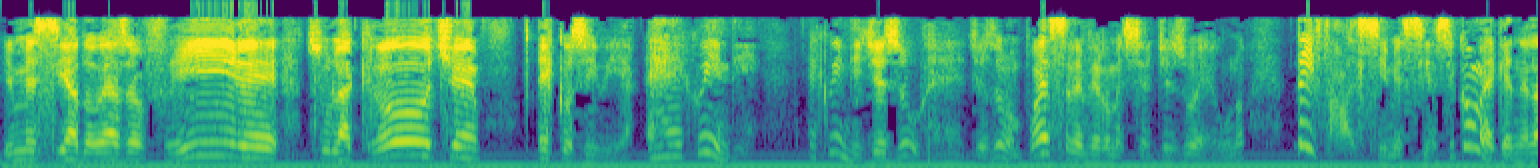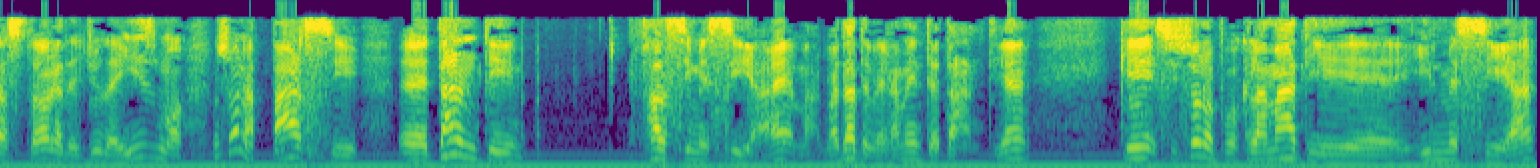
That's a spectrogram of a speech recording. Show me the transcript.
il Messia doveva soffrire sulla croce e così via. E quindi, e quindi Gesù, eh, Gesù, non può essere il vero Messia, Gesù è uno dei falsi Messia. Siccome che nella storia del giudaismo sono apparsi eh, tanti falsi Messia, eh, ma guardate veramente tanti, eh, che si sono proclamati eh, il Messia,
